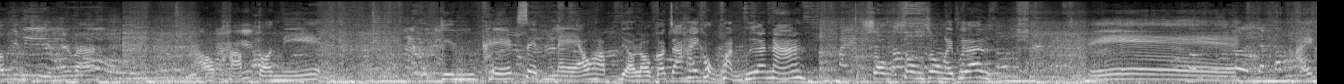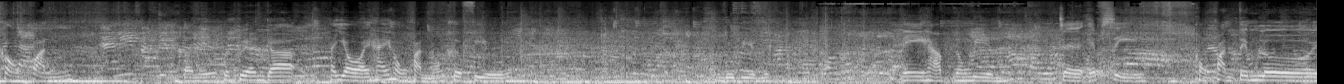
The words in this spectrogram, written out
อบกินครีมใช่ไหมเอาครับตอนนี้ กินเค้กเสร็จแล้วครับ เดี๋ยวเราก็จะให้ของขวัญเพื่อนนะ ส่งส่งส่งให้เพื่อนนี่ให้ของขวัญตอนนี้เพื่อนๆก็ทยอยให้ของขวัญน้องเคอร์ฟิวดูบีมดินี่ครับน้องบีมเจอ FC ของขวัญเต็มเลย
